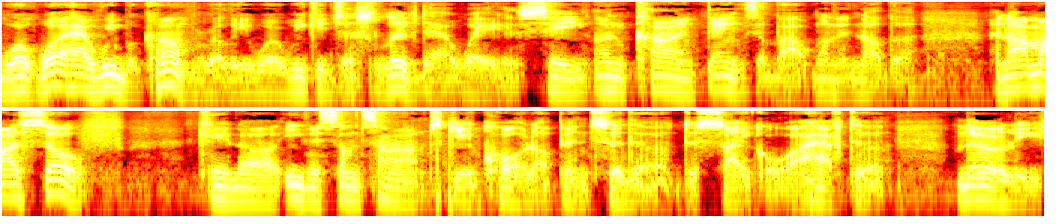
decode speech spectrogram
what what have we become really where we could just live that way and say unkind things about one another and I myself can uh, even sometimes get caught up into the, the cycle. I have to literally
